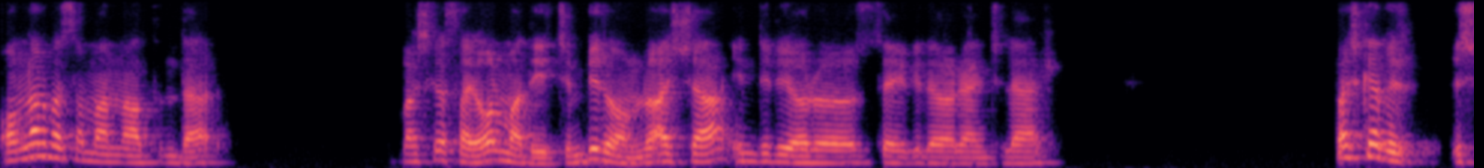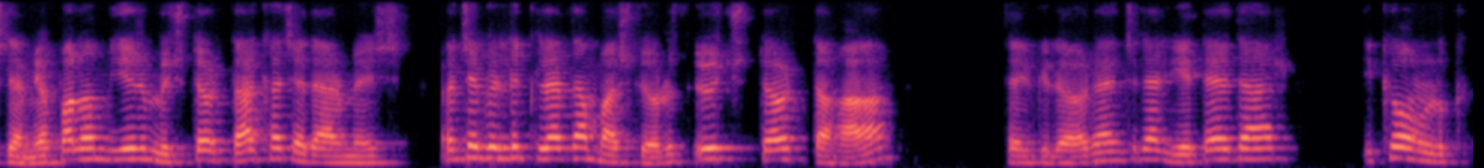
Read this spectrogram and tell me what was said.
Onlar basamağının altında başka sayı olmadığı için bir onlu aşağı indiriyoruz sevgili öğrenciler. Başka bir işlem yapalım. 23, 4 daha kaç edermiş? Önce birliklerden başlıyoruz. 3, 4 daha sevgili öğrenciler 7 eder. 2 onluk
